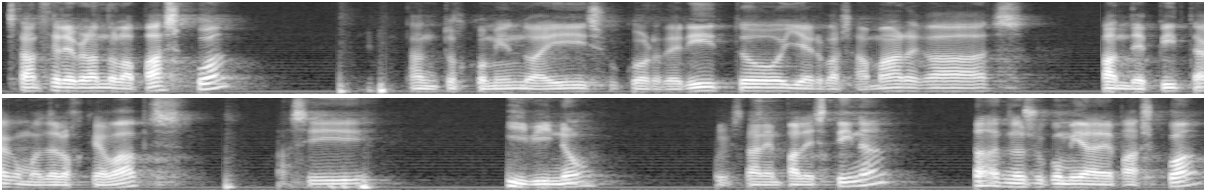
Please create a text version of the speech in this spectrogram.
están celebrando la Pascua, tantos comiendo ahí su corderito, hierbas amargas, pan de pita como de los kebabs, así, y vino, porque están en Palestina, están haciendo su comida de Pascua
